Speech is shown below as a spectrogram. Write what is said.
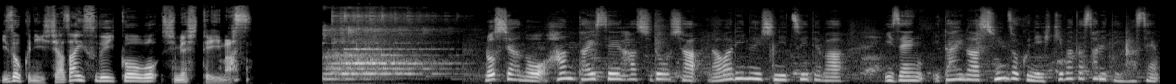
遺族に謝罪する意向を示しています。ロシアの反体制派指導者ナワリヌイ氏については、依然遺体が親族に引き渡されていません。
